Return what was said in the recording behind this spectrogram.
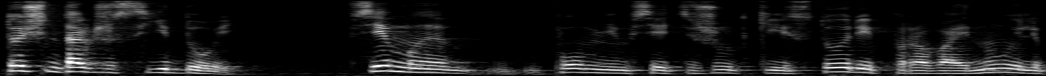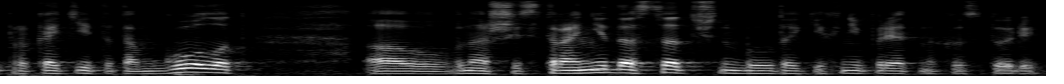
точно так же с едой. Все мы помним все эти жуткие истории про войну или про какие-то там голод. Э, в нашей стране достаточно было таких неприятных историй.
